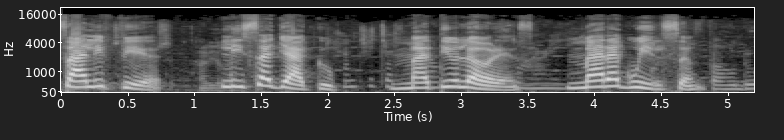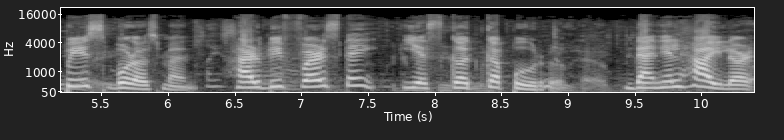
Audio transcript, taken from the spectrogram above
Sally Field, Lisa Jacob, Matthew Lawrence, Mara Wilson, Pierce Brosnan, Harvey Fierstein y Scott Capurro. Daniel Hyler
